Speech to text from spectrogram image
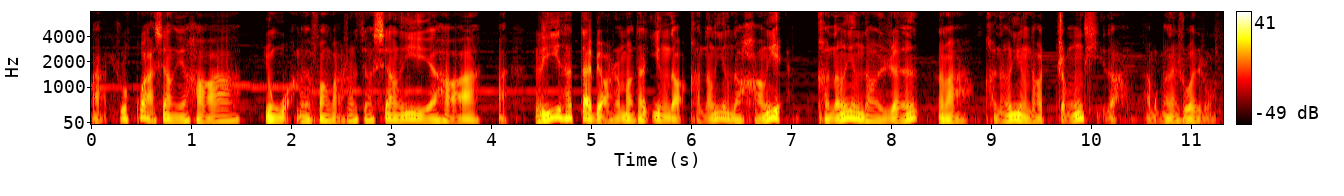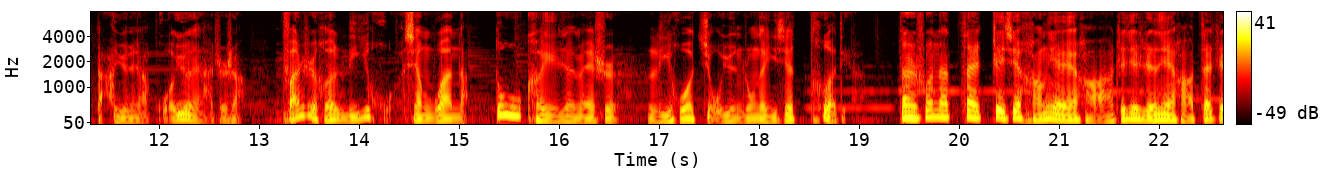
啊，你说卦象也好啊，用我们的方法说叫象意也好啊，啊，离它代表什么？它应到可能应到行业，可能应到人，是吧？可能应到整体的咱们刚才说这种大运啊、国运啊之上，凡是和离火相关的，都可以认为是离火九运中的一些特点。但是说呢，在这些行业也好啊，这些人也好，在这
